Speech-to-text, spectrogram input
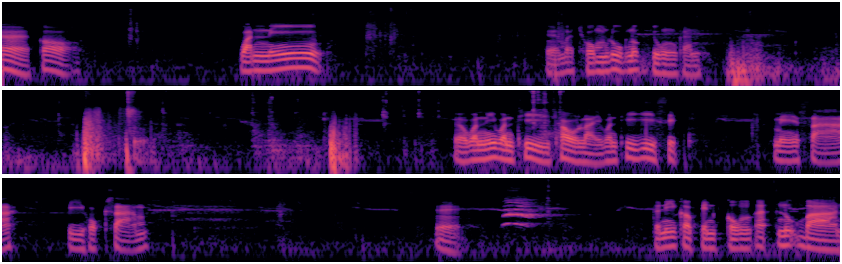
อ่าก็ วันนี้มาชมลูกนกยุงกันเอ่อวันนี้วันที่เท่าไหร่วันที่ยี่สิบเมษาปีหกสามตัวนี้ก็เป็นกรงอนุบาล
